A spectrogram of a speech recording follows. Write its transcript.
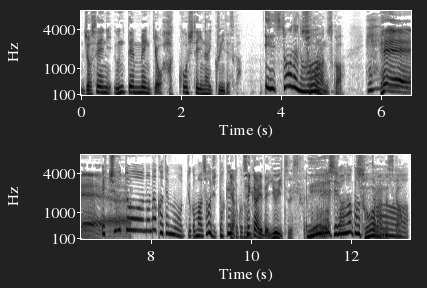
女性に運転免許を発行していない国ですが。え、そうなの？そうなんですかへえ。へえ、中東の中でもっていうか、まあ、サウジだけってこと、世界で唯一ですって。ええ知らなかった。そうなんですか。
